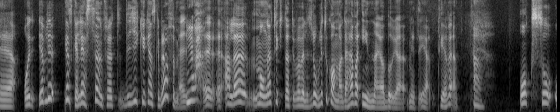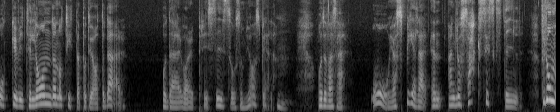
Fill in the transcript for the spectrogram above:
Eh, och jag blev ganska ledsen för att det gick ju ganska bra för mig. Ja. Eh, alla, många tyckte att det var väldigt roligt att komma. Det här var innan jag började med tv. Ja. Och så åker vi till London och tittar på teater där. Och där var det precis så som jag spelade. Och det var så här, åh, jag spelar en anglosaxisk stil. För de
